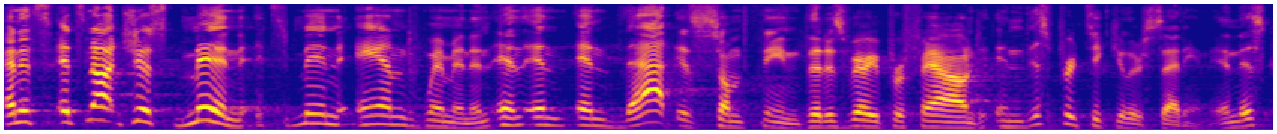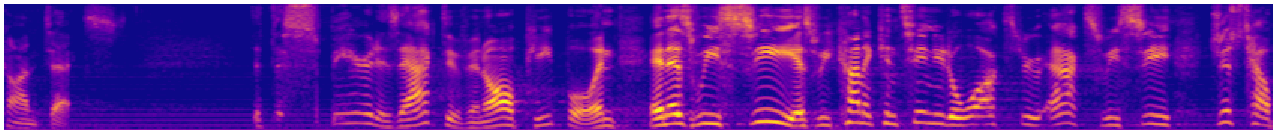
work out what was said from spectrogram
And it's, it's not just men, it's men and women. And, and, and, and that is something that is very profound in this particular setting, in this context that the Spirit is active in all people. And, and as we see, as we kind of continue to walk through Acts, we see just how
